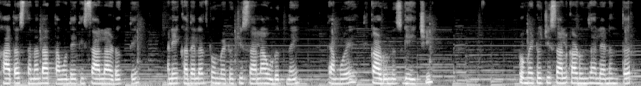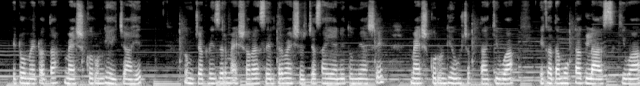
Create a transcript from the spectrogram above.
खात असताना दातामध्ये ती साल अडकते आणि एखाद्याला टोमॅटोची साल आवडत नाही त्यामुळे ती काढूनच घ्यायची. टोमॅटोची साल काढून झाल्यानंतर हे टोमॅटो आता मॅश करून घ्यायचे आहेत. तुमच्याकडे जर मॅशर असेल तर मॅशरच्या साह्याने तुम्ही असे मॅश करून घेऊ शकता किंवा एखादा मोठा ग्लास किंवा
